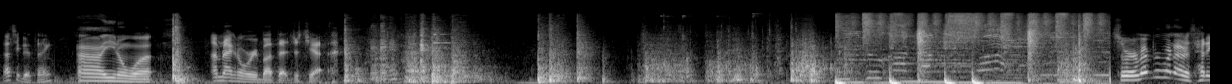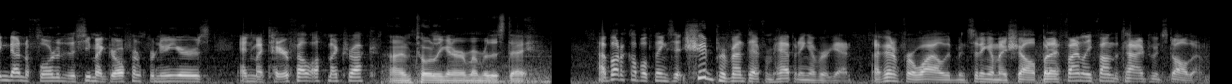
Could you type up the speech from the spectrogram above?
That's a good thing. Uh, you know what? I'm not gonna worry about that just yet. So remember when I was heading down to Florida to see my girlfriend for New Year's and my tire fell off my truck? I'm totally gonna remember this day. I bought a couple things that should prevent that from happening ever again. I've had them for a while, they've been sitting on my shelf, but I finally found the time to install them.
